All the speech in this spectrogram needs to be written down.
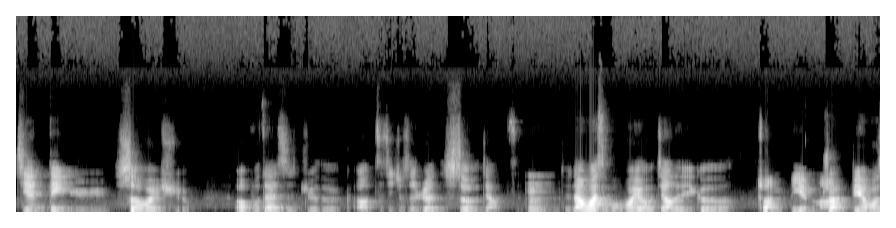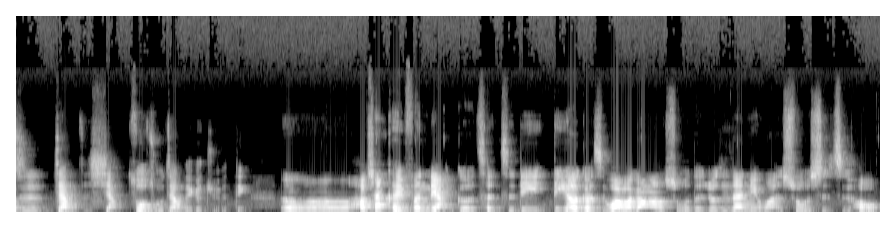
坚定于社会学，而不再是觉得呃自己就是人设这样子。嗯，那为什么会有这样的一个转变吗？转变或是这样子想做出这样的一个决定？呃，好像可以分两个层次。第第二个是 Y Y 刚刚说的，就是在念完硕士之后，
